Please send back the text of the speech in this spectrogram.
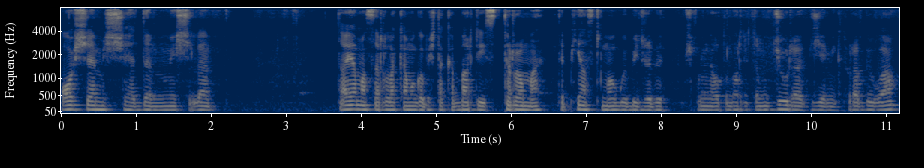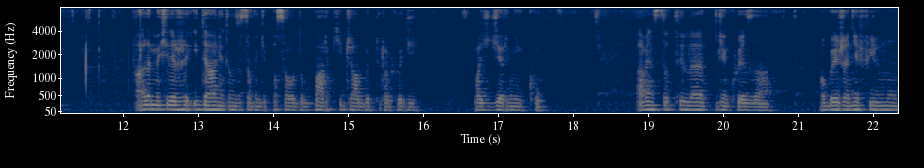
8, 7 myślę. Ta jama serlaka mogła być taka bardziej stroma. Te piaski mogły być, żeby przypominało to bardziej tą dziurę w ziemi, która była. Ale myślę, że idealnie ten zestaw będzie pasował do barki Jabby, która wychodzi w październiku. A więc to tyle. Dziękuję za obejrzenie filmu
